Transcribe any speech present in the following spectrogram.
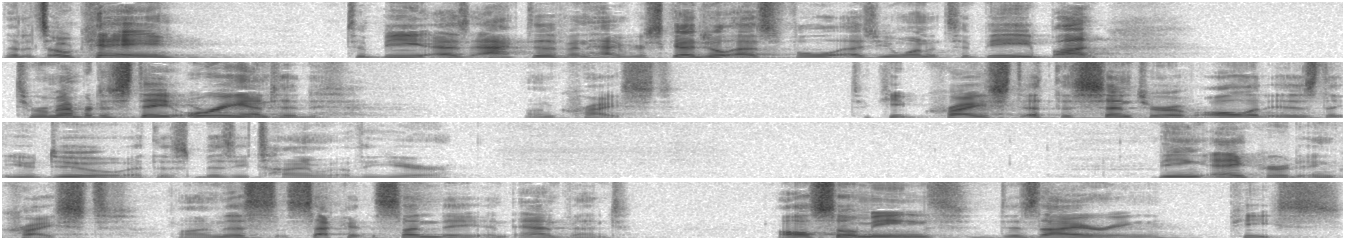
that it's okay to be as active and have your schedule as full as you want it to be, but to remember to stay oriented on Christ, to keep Christ at the center of all it is that you do at this busy time of the year. Being anchored in Christ on this second Sunday in Advent also means desiring peace,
